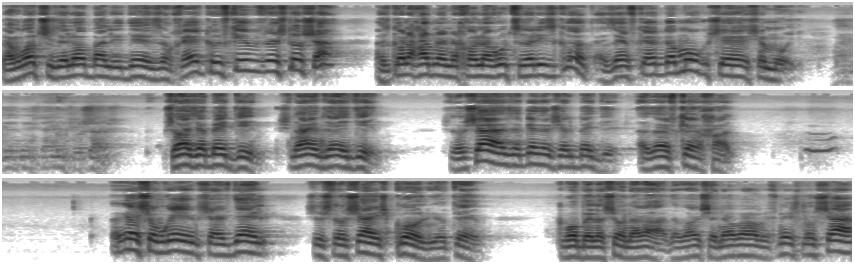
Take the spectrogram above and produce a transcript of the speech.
למרות שזה לא בא לידי זוכה, כי הוא הפקיר בפני שלושה. אז כל אחד מהם יכול לרוץ ולזכות, אז זה הפקר גמור ששמוי. שלושה זה בית דין, שניים זה עדים, שלושה זה גדר של בית דין, אז זה הפקר אחד. יש אומרים שההבדל של שלושה יש קול יותר, כמו בלשון הרע, דבר שנאמר בפני שלושה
